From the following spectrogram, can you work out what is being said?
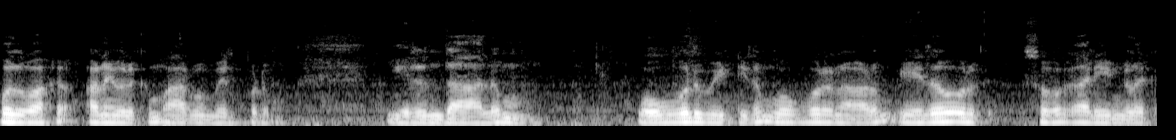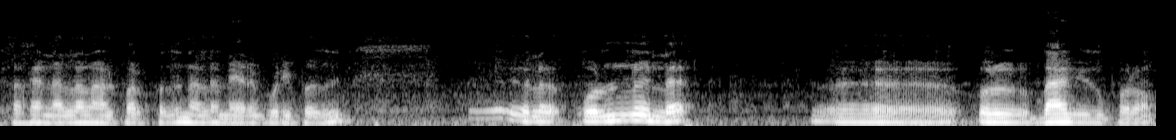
பொதுவாக அனைவருக்கும் ஆர்வம் ஏற்படும். இருந்தாலும் ஒவ்வொரு வீட்டிலும் ஒவ்வொரு நாளும் ஏதோ ஒரு சுபகாரியங்களுக்காக நல்ல நாள் பார்ப்பது நல்ல நேரம் குறிப்பது இதில் ஒன்றும் இல்லை ஒரு பேங்க்குக்கு போகிறோம்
